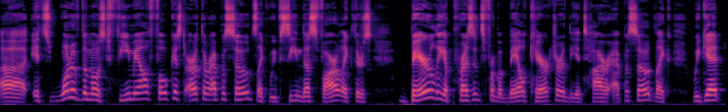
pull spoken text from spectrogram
Uh, it's one of the most female focused Arthur episodes like we've seen thus far. Like there's barely a presence from a male character in the entire episode. Like we get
